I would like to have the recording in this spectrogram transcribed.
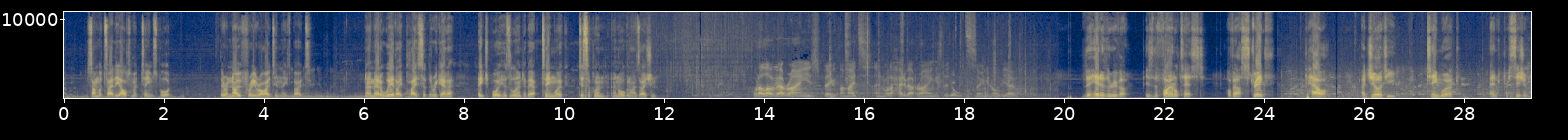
Some would say the ultimate team sport. There are no free rides in these boats. No matter where they place at the regatta, each boy has learnt about teamwork, discipline and organisation. What I love about rowing is being with my mates, and what I hate about rowing is that it's soon going to all be over. The Head of the River is the final test of our strength, power, agility, teamwork and precision.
